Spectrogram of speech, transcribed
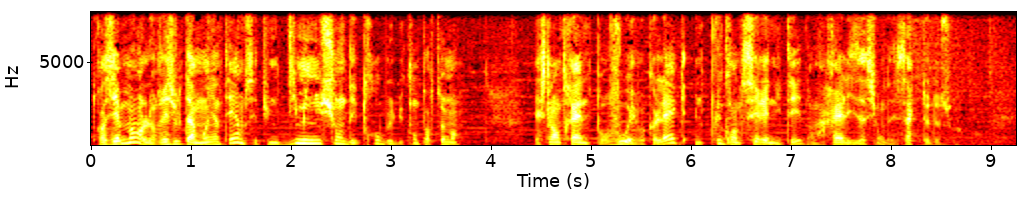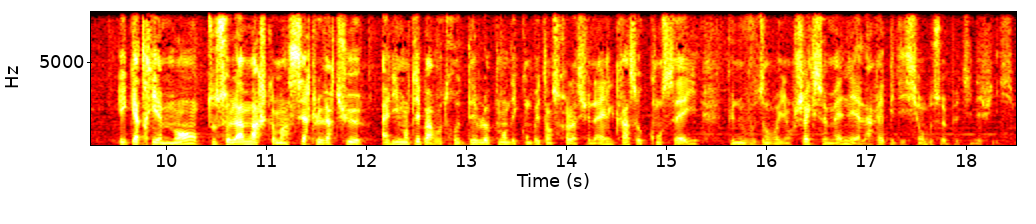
Troisièmement, le résultat à moyen terme, c'est une diminution des troubles du comportement. Et cela entraîne pour vous et vos collègues une plus grande sérénité dans la réalisation des actes de soins. Et quatrièmement, tout cela marche comme un cercle vertueux, alimenté par votre développement des compétences relationnelles grâce aux conseils que nous vous envoyons chaque semaine et à la répétition de ce petit défi.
